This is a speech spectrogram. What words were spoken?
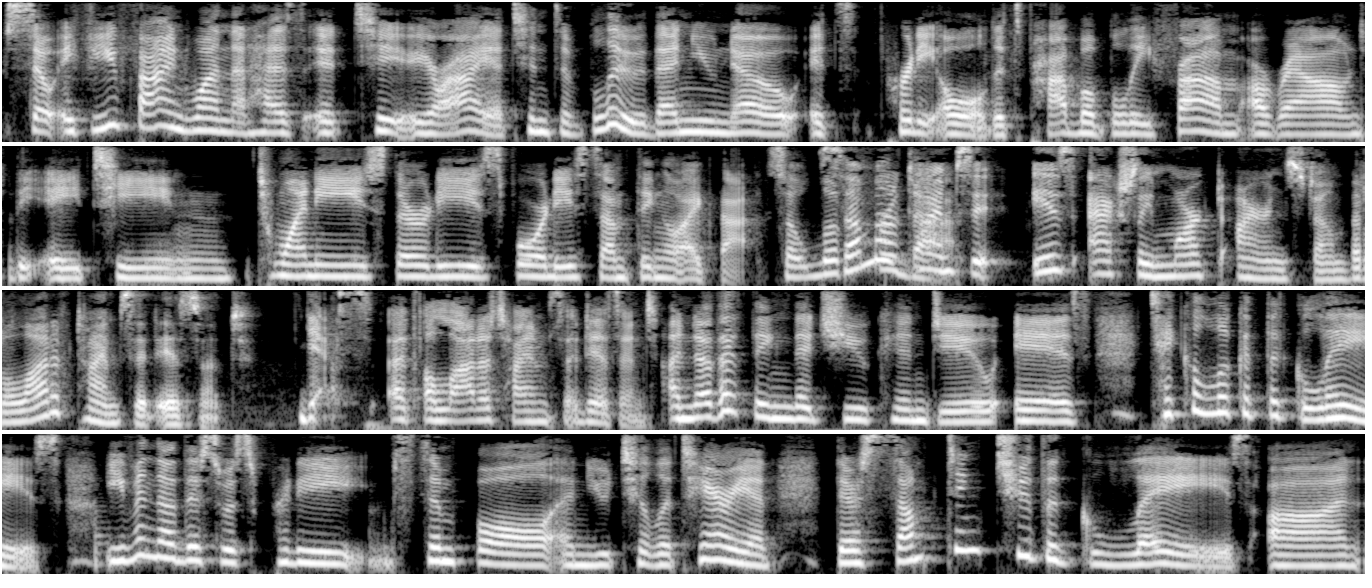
so if you find one that has it to your eye a tint of blue, then you know it's pretty old. It's probably from around the 1820s, 30s, 40s, something like that. So look for Sometimes it is actually marked ironstone, but a lot of times it isn't. Yes, a lot of times it isn't. Another thing that you can do is take a look at the glaze. Even though this was pretty simple and utilitarian, there's something to the glaze on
